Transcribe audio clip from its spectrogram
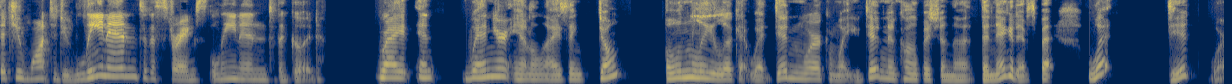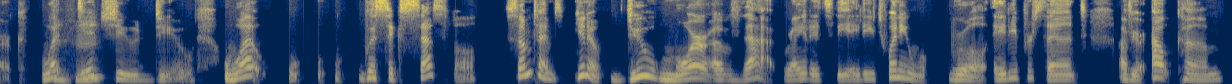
that you want to do. Lean into the strengths, lean into the good. Right. And when you're analyzing, don't only look at what didn't work and what you didn't accomplish and the, the negatives, but what did work? What mm-hmm. did you do? What w- was successful? Sometimes, you know, do more of that, right? It's the 80 20 rule 80% of your outcome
